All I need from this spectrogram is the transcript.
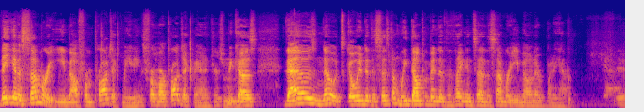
They get a summary email from project meetings from our project managers because those notes go into the system. We dump them into the thing and send the summary email, and everybody has it. Yeah.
